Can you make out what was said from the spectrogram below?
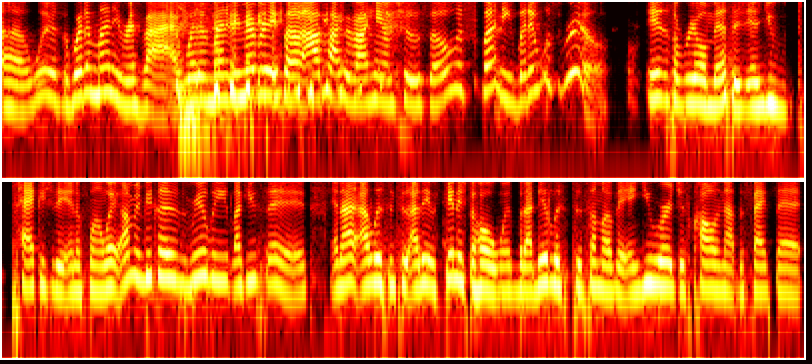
uh, where's where the money reside, where the money remember so I talked about him too. So it was funny, but it was real it's a real message and you packaged it in a fun way. I mean, because really, like you said, and I, I, listened to, I didn't finish the whole one, but I did listen to some of it, and you were just calling out the fact that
